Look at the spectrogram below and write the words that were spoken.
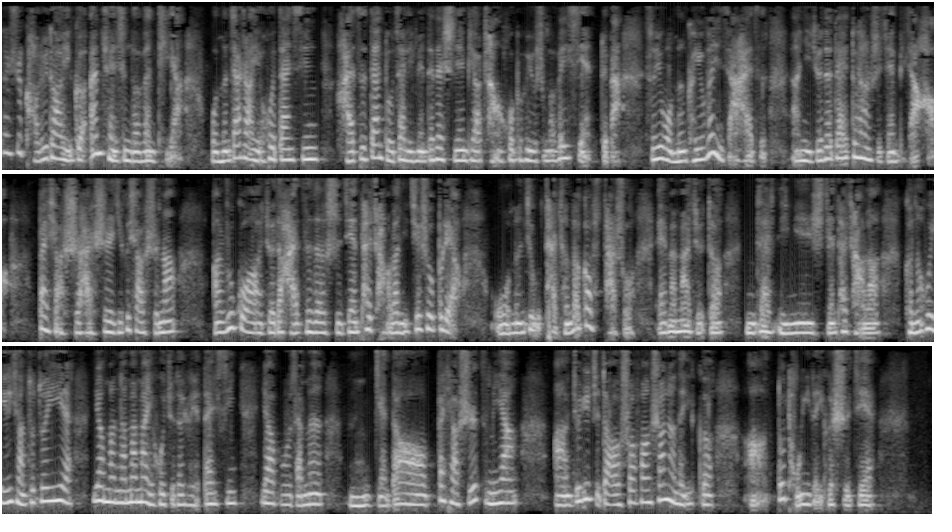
但是考虑到一个安全性的问题呀，我们家长也会担心孩子单独在里面待的时间比较长，会不会有什么危险，对吧？所以我们可以问一下孩子啊，你觉得待多长时间比较好？半小时还是一个小时呢？啊，如果觉得孩子的时间太长了，你接受不了，我们就坦诚的告诉他说，哎，妈妈觉得你在里面时间太长了，可能会影响做作业，要么呢，妈妈也会觉得有些担心，要不咱们嗯减到半小时怎么样？啊，就一直到双方商量的一个啊都同意的一个时间。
